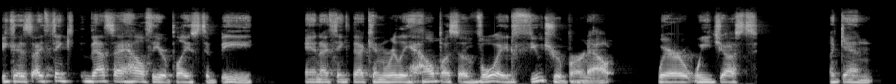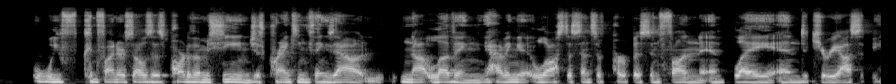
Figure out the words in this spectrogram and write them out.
Because I think that's a healthier place to be. And I think that can really help us avoid future burnout where we just, again, we can find ourselves as part of a machine, just cranking things out, not loving, having lost a sense of purpose and fun and play and curiosity.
